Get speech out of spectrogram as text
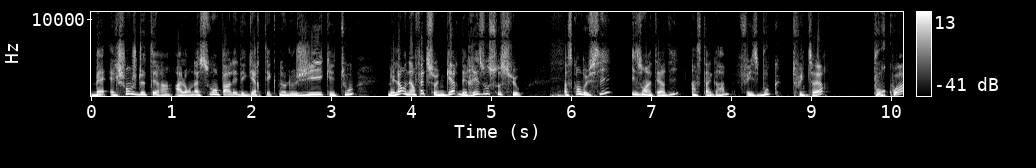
ben, elle change de terrain. Alors on a souvent parlé des guerres technologiques et tout, mais là on est en fait sur une guerre des réseaux sociaux. Parce qu'en Russie, ils ont interdit Instagram, Facebook, Twitter. Pourquoi?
